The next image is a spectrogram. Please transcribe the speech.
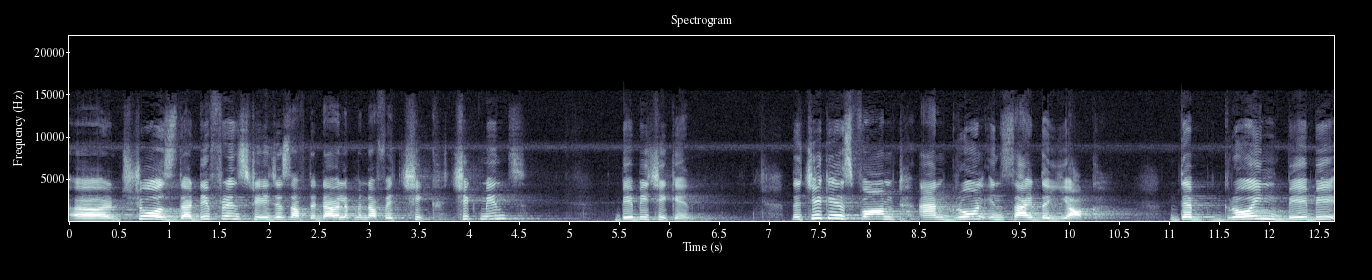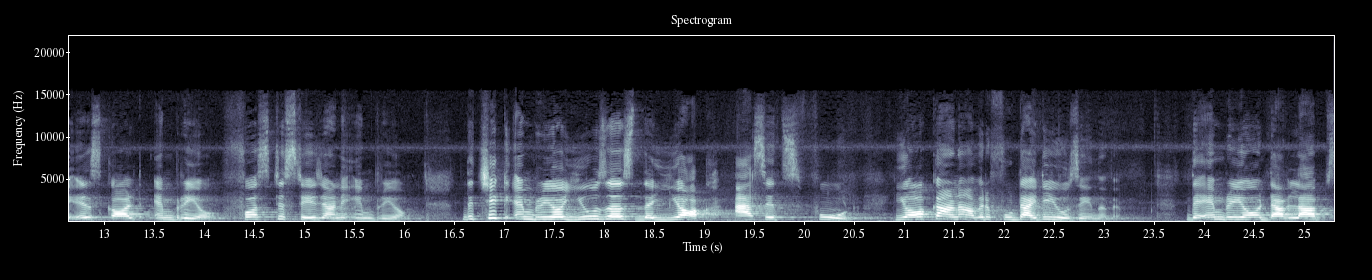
uh, shows the different stages of the development of a chick. Chick means baby chicken. The chick is formed and grown inside the yolk. The growing baby is called embryo. First stage ആണ് embryo. The chick embryo uses the yolk as its food. Yolk ആണ് അവർ ഫുഡായിട്ട് യൂസ് ചെയ്യുന്നത്. The embryo develops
